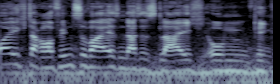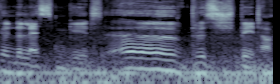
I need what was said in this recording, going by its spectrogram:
euch darauf hinzuweisen, dass es gleich um pinkelnde Lesben geht. Äh, bis später.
